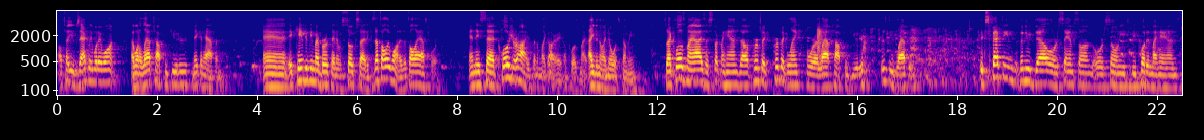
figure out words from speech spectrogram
I'll tell you exactly what I want. I want a laptop computer. Make it happen. And it came to be my birthday, and I was so excited because that's all I wanted. That's all I asked for. And they said, close your eyes. And I'm like, all right, I'll close my eyes, even though I know what's coming. So I closed my eyes, I stuck my hands out, perfect, perfect length for a laptop computer. Christy's laughing. Expecting the new Dell or Samsung or Sony to be put in my hands.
